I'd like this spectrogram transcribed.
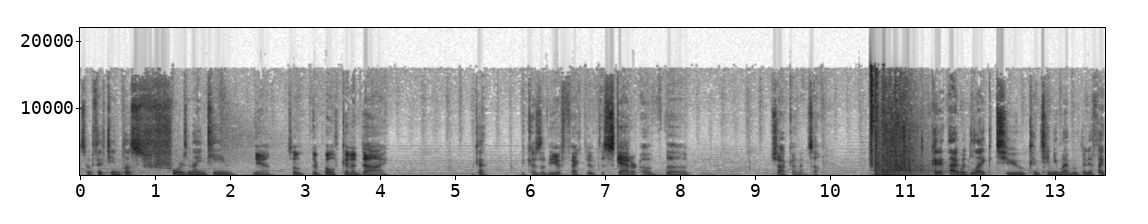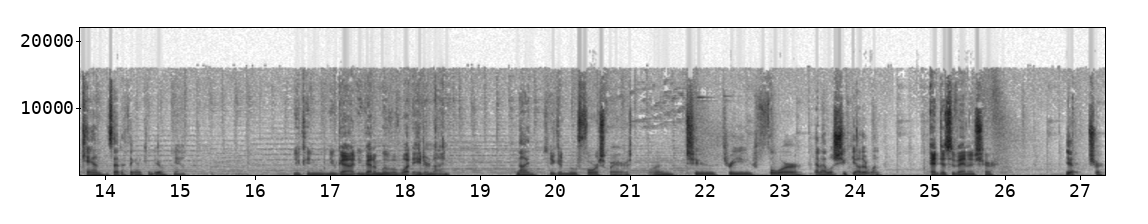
So 15 plus 4 is 19. Yeah. So they're both gonna die. Okay. Because of the effect of the scatter of the shotgun itself. Okay. I would like to continue my movement if I can. Is that a thing I can do? Yeah. You can You've got You've got a move of what, eight or nine? Nine. So you can move four squares. One, two, three, four, and I will shoot the other one. At disadvantage, sure. Yep, sure.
